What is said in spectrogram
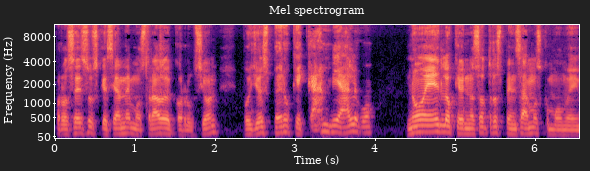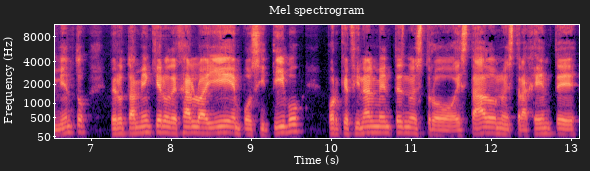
procesos que se han demostrado de corrupción, pues yo espero que cambie algo. No es lo que nosotros pensamos como movimiento, pero también quiero dejarlo ahí en positivo, porque finalmente es nuestro estado, nuestra gente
